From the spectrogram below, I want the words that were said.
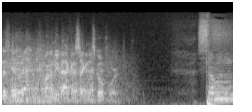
Let's do it. Come on, I'll be back in a second. Let's go for it. Some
